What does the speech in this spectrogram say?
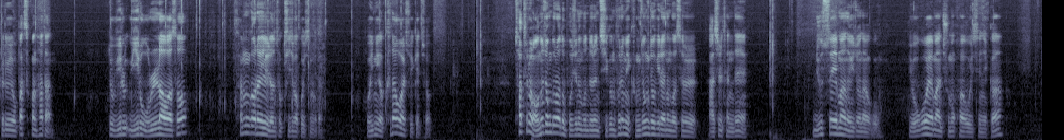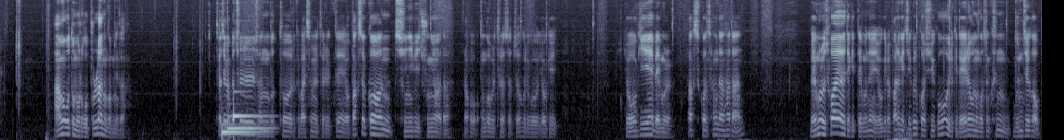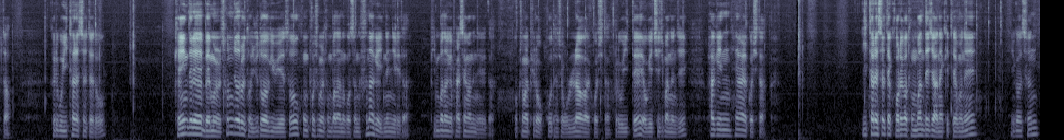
그리고 이 박스권 하단. 또 위로, 위로 올라와서 3거래일 연속 지지받고 있습니다. 의미가 크다고 할 수 있겠죠. 차트를 어느 정도라도 보시는 분들은 지금 흐름이 긍정적이라는 것을 아실 텐데 뉴스에만 의존하고 요거에만 주목하고 있으니까 아무것도 모르고 뿔나는 겁니다. 자, 제가 며칠 전부터 이렇게 말씀을 드릴 때 이 박스권 진입이 중요하다라고 언급을 드렸었죠. 그리고 여기 여기에 매물 박스권 상단 하단 매물을 소화해야 되기 때문에 여기를 빠르게 찍을 것이고 이렇게 내려오는 것은 큰 문제가 없다. 그리고 이탈했을 때도 개인들의 매물 손절을 더 유도하기 위해서 공포심을 동반하는 것은 흔하게 있는 일이다. 빈번하게 발생하는 일이다. 걱정할 필요 없고 다시 올라갈 것이다. 그리고 이때 여기에 지지받는지 확인해야 할 것이다. 이탈했을 때 거래가 동반되지 않았기 때문에 이것은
